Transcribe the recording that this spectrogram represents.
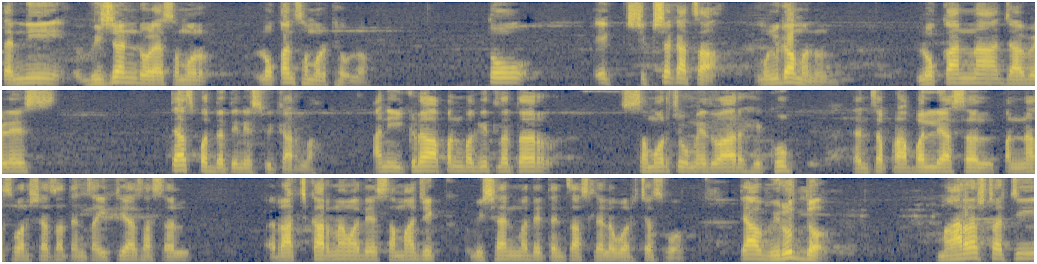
त्यांनी विजन डोळ्यासमोर लोकांसमोर ठेवलं. तो एक शिक्षकाचा मुलगा म्हणून लोकांना ज्यावेळेस त्याच पद्धतीने स्वीकारला. आणि इकडं आपण बघितलं तर समोरचे उमेदवार हे खूप त्यांचं प्राबल्य असेल पन्नास वर्षाचा त्यांचा इतिहास असेल राजकारणामध्ये सामाजिक विषयांमध्ये त्यांचं असलेलं वर्चस्व. त्या विरुद्ध महाराष्ट्राची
